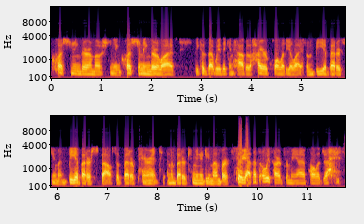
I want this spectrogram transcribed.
questioning their emotion and questioning their lives because that way they can have a higher quality of life and be a better human, be a better spouse, a better parent, and a better community member. So yeah, that's always hard for me. I apologize.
